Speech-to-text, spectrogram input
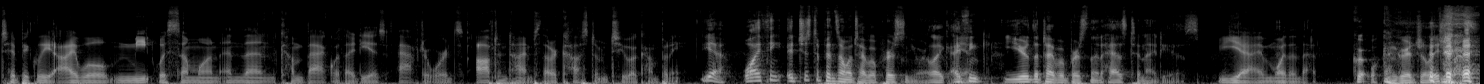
typically I will meet with someone and then come back with ideas afterwards, oftentimes that are custom to a company. Yeah. Well, I think it just depends on what type of person you are. Like, I think you're the type of person that has 10 ideas. Yeah, I have more than that. Well, congratulations.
